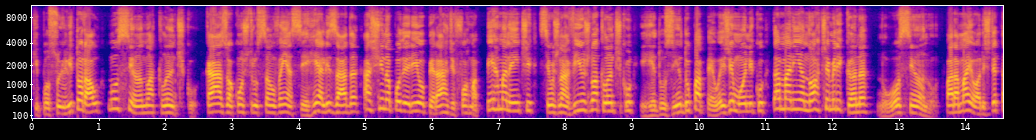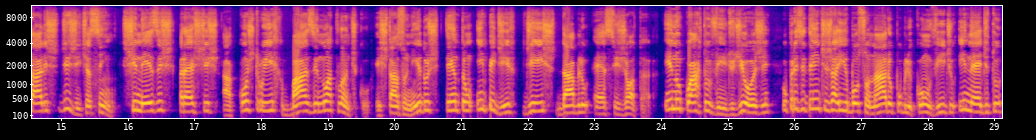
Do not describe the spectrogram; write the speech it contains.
que possui litoral no Oceano Atlântico. Caso a construção venha a ser realizada, a China poderia operar de forma permanente seus navios no Atlântico e reduzindo o papel hegemônico da Marinha norte-americana no oceano. Para maiores detalhes, digite assim: chineses prestes a construir base no Atlântico. Estados Unidos tentam impedir, diz País WSJ. E no quarto vídeo de hoje, o presidente Jair Bolsonaro publicou um vídeo inédito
